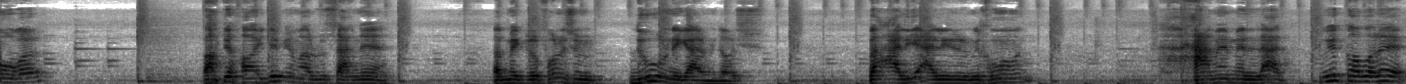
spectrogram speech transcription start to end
موقع وقتی هایده میومد رو صحنه و میکروفونش رو دور نگر می داشت و علی علی رو میخون همه ملت توی کاباره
